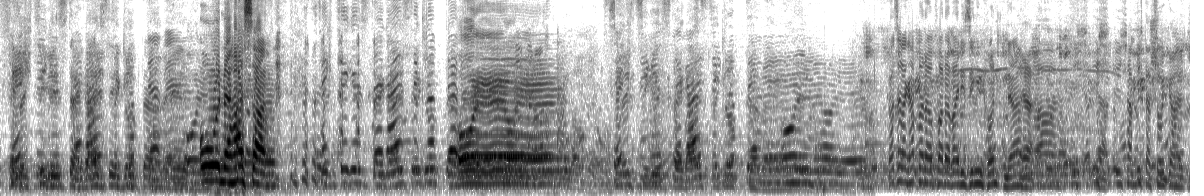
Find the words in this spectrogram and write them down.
60 ist der geilste Club der Welt. Ohne Hassan. 60 ist der geilste Club der Welt. 60 ist der geilste Club der Welt. Gott sei Dank hat man da ein paar dabei, die singen konnten. Ja. Ja. Ich, ich, ich habe mich da zurückgehalten.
